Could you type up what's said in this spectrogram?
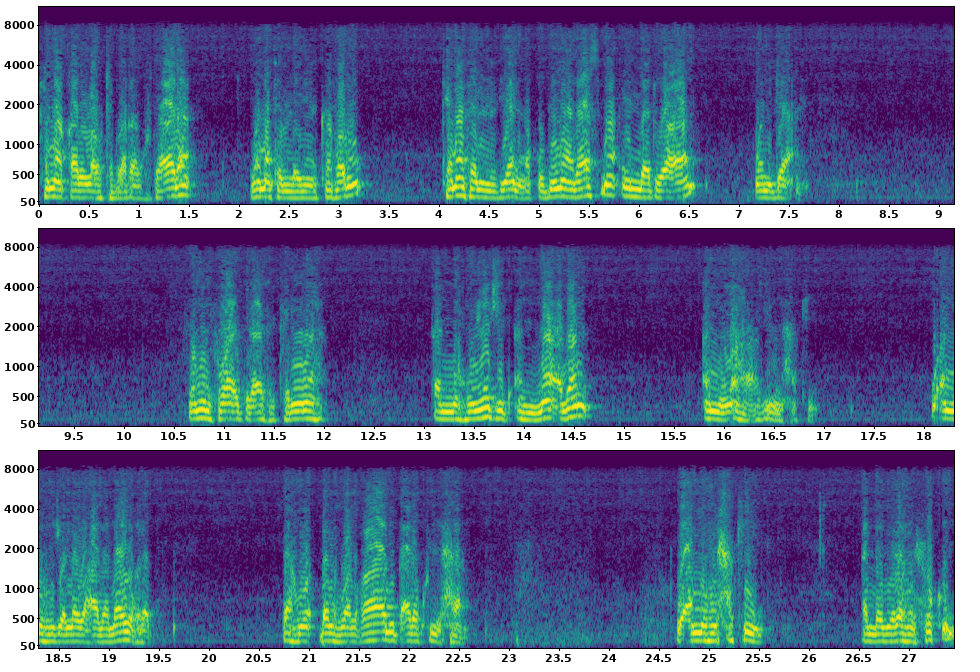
كما قال الله تبارك وتعالى ومثل الذين كفروا كمثل الذي ينعق بما لا يسمع إلا دعاء ونداء. ومن فوائد الآية الكريمة أنه يجب أن نعلم أن الله عزيز حكيم وأنه جل وعلا لا يغلب بل هو الغالب على كل حال. وأنه الحكيم الذي له الحكم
